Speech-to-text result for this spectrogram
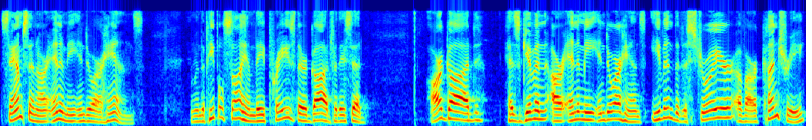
Samson, our enemy, into our hands. And when the people saw him, they praised their God, for they said, Our God has given our enemy into our hands, even the destroyer of our country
